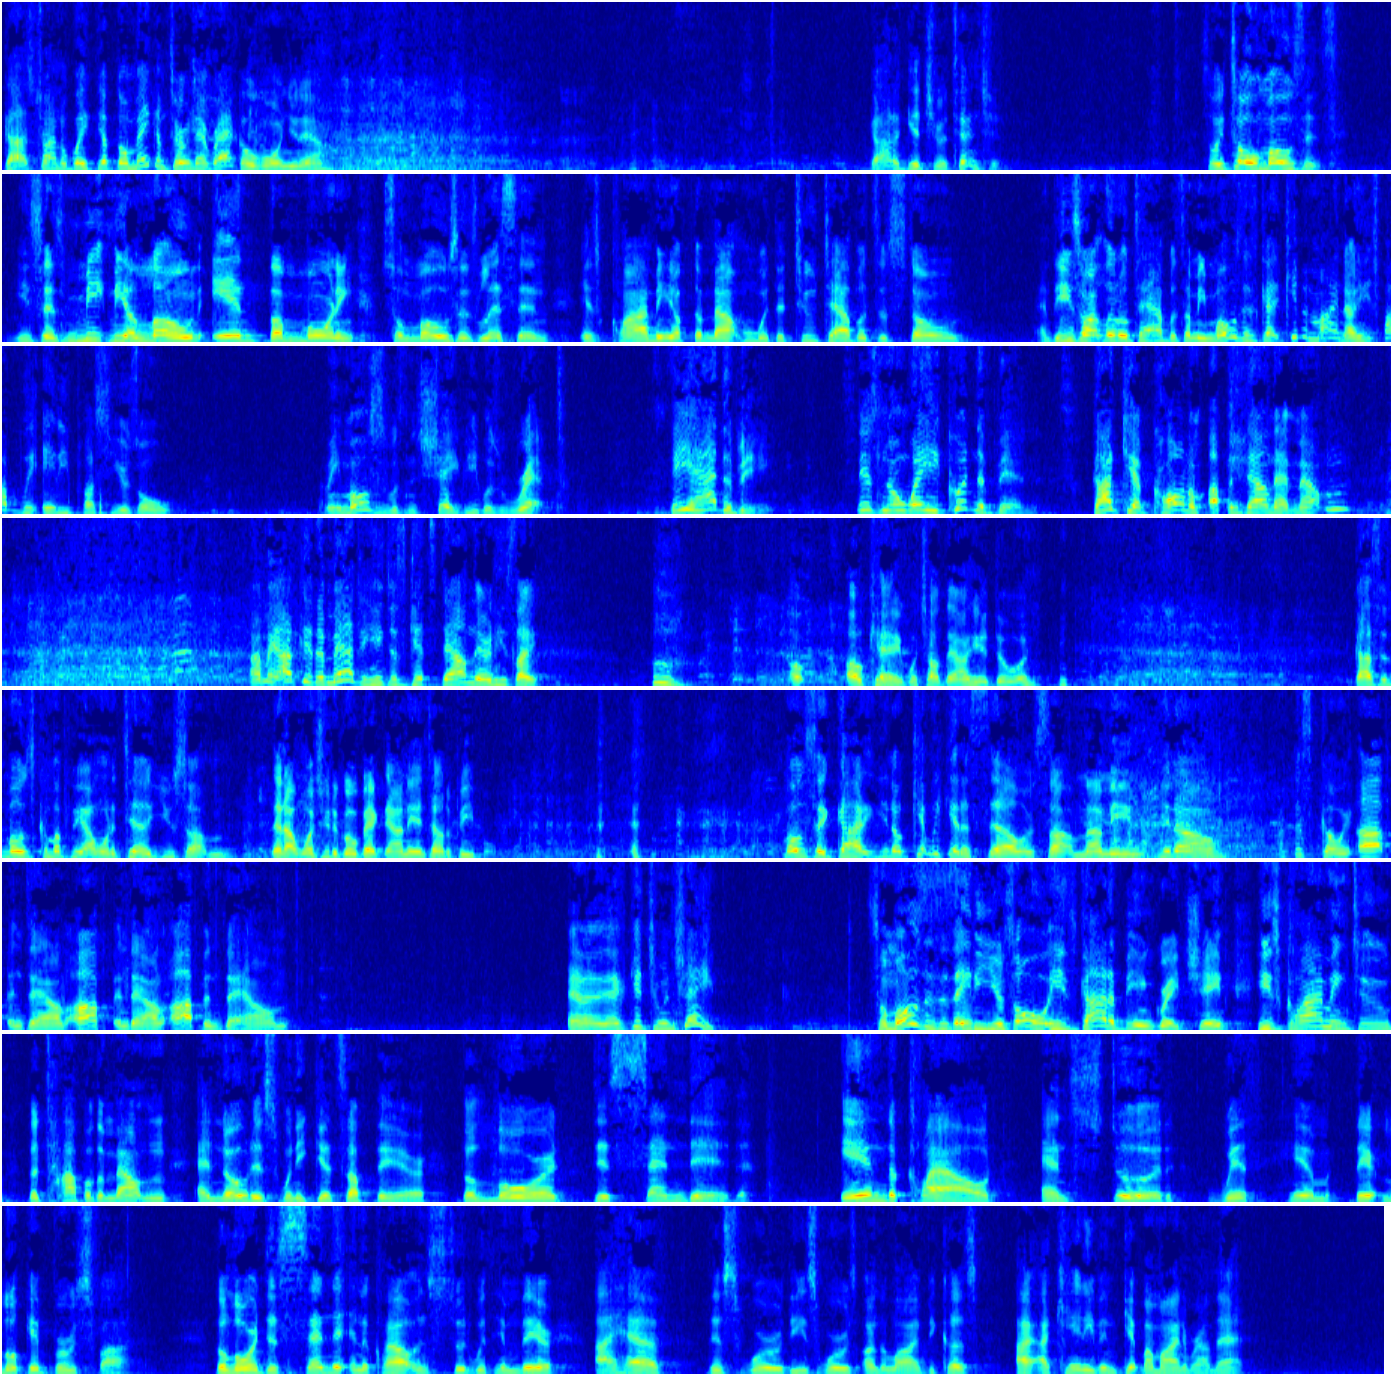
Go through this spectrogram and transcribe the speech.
God's trying to wake you up. Don't make him turn that rack over on you now. Gotta get your attention. So he told Moses, he says, Meet me alone in the morning. So Moses listened is climbing up the mountain with the two tablets of stone. And these aren't little tablets. I mean, Moses, got, keep in mind now, he's probably 80 plus years old. I mean, Moses was in shape, he was ripped. He had to be. There's no way he couldn't have been. God kept calling him up and down that mountain. I mean, I could imagine he just gets down there and he's like, oh, okay, what y'all down here doing? God says, Moses, come up here. I want to tell you something that I want you to go back down there and tell the people. Moses said, God, you know, can we get a cell or something? I mean, you know, I'm just going up and down, up and down, up and down. And that get you in shape. So Moses is 80 years old. He's got to be in great shape. He's climbing to the top of the mountain. And notice when he gets up there, the Lord descended in the cloud and stood with him there. Look at verse 5. The Lord descended in the cloud and stood with him there. I have this word, these words underlined because I, I can't even get my mind around that.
